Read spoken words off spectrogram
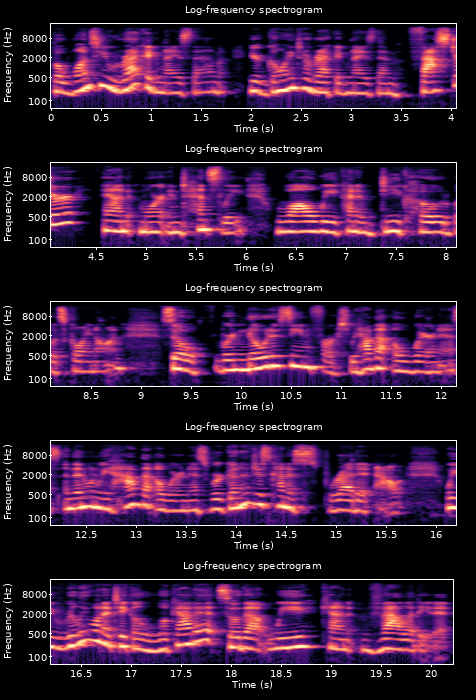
But once you recognize them, you're going to recognize them faster and more intensely while we kind of decode what's going on. So we're noticing first, we have that awareness. And then when we have that awareness, we're going to just kind of spread it out. We really want to take a look at it so that we can validate it.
